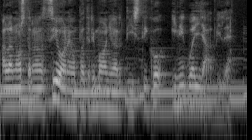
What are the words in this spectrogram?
alla nostra nazione un patrimonio artistico ineguagliabile.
